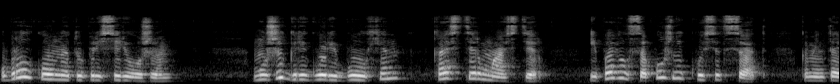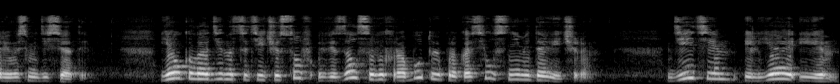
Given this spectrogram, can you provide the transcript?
Убрал комнату при Сереже. Мужик Григорий Болхин, кастер-мастер, и Павел Сапожник косит сад. Комментарий 80 Я около одиннадцати часов ввязался в их работу и прокосил с ними до вечера. Дети, Илья и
